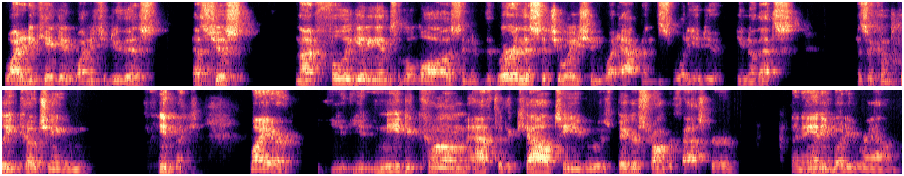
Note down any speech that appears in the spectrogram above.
why did he kick it? Why didn't you do this? That's just not fully getting into the laws. And if we're in this situation, what happens? What do you do? You know, that's that's a complete coaching, you know, my error. You, you need to come after the Cal team who is bigger, stronger, faster than anybody around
